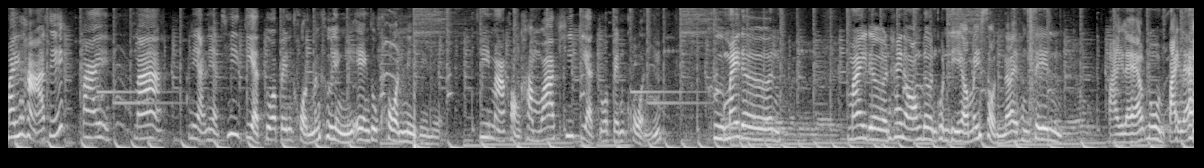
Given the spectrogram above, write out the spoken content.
มาหาสิ ไป มา เนี่ยเนี่ยที่เกียจตัวเป็นขนมันคืออย่างนี้เองทุกคนนี่นี่นี่ที่มาของคำว่าขี้เกียจตัวเป็นขน คือไม่เดิน ไม่เดินให้น้องเดินคนเดียวไม่สนอะไรทั้งสิ้น ไปแล้วนู่นไปแล้ว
